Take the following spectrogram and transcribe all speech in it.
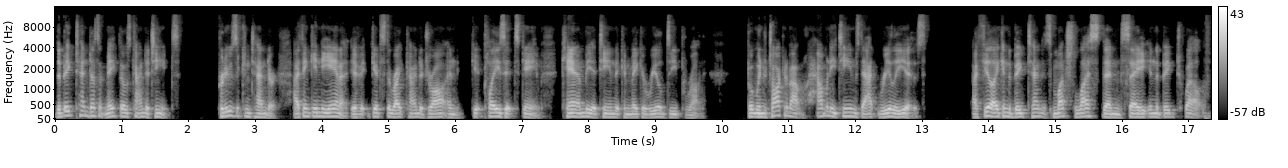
the Big Ten doesn't make those kind of teams. Purdue's a contender. I think Indiana, if it gets the right kind of draw and get, plays its game, can be a team that can make a real deep run. But when you're talking about how many teams that really is, I feel like in the Big Ten, it's much less than, say, in the Big 12,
